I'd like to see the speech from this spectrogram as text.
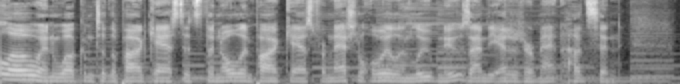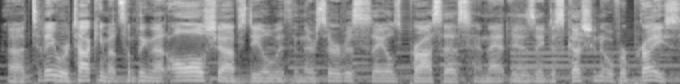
Hello and welcome to the podcast. It's the NOLN Podcast from National Oil and Lube News. I'm the editor, Matt Hudson. Uh, today we're talking about something that all shops deal with in their service sales process, and that is a discussion over price.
